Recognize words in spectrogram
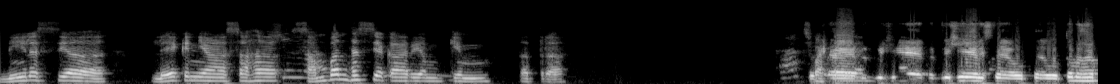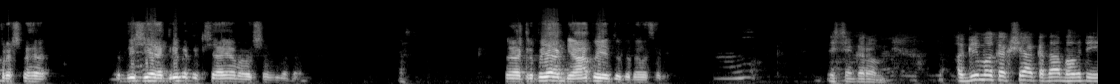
नीलस्य लेखन्या सह सम्बन्धस्य कार्यं किं तत्र? तद्विषये तद्विषये उत्तमः प्रश्नः। तद्विषये अग्रिमकक्षायाम् अवश्यं वदामि। कृपया ज्ञापयतु तदवसरे। निश्चयं करोमि। अग्रिमकक्षा कदा भवति?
